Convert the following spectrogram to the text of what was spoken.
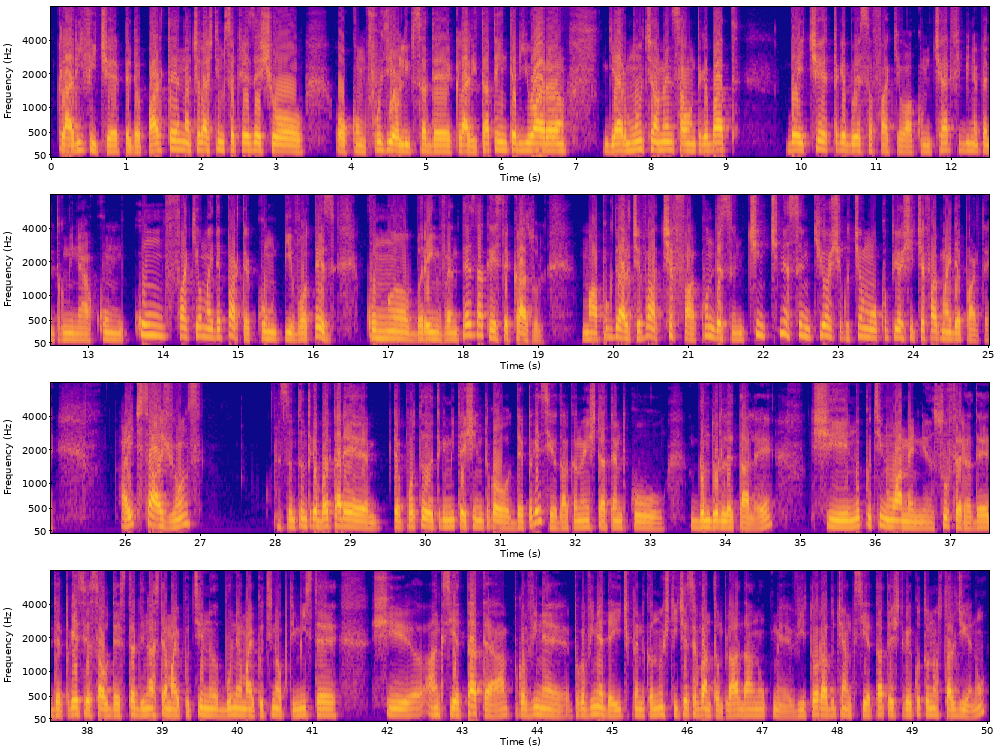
clarifice pe de-o parte, în același timp să creeze și o, o confuzie, o lipsă de claritate interioară, iar mulți oameni s-au întrebat băi, ce trebuie să fac eu acum, ce ar fi bine pentru mine acum, cum fac eu mai departe, cum pivotez, cum mă reinventez dacă este cazul, mă apuc de altceva, ce fac, unde sunt, cine, cine sunt eu și cu ce mă ocup eu și ce fac mai departe. Aici s-a ajuns sunt întrebări care te pot uh, trimite și într-o depresie dacă nu ești atent cu gândurile tale și nu puțin oameni suferă de depresie sau de stări din astea mai puțin bune, mai puțin optimiste și uh, anxietatea provine, provine de aici pentru că nu știi ce se va întâmpla, dar nu cum e, viitor aduce anxietate și trecutul nostalgie, nu?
